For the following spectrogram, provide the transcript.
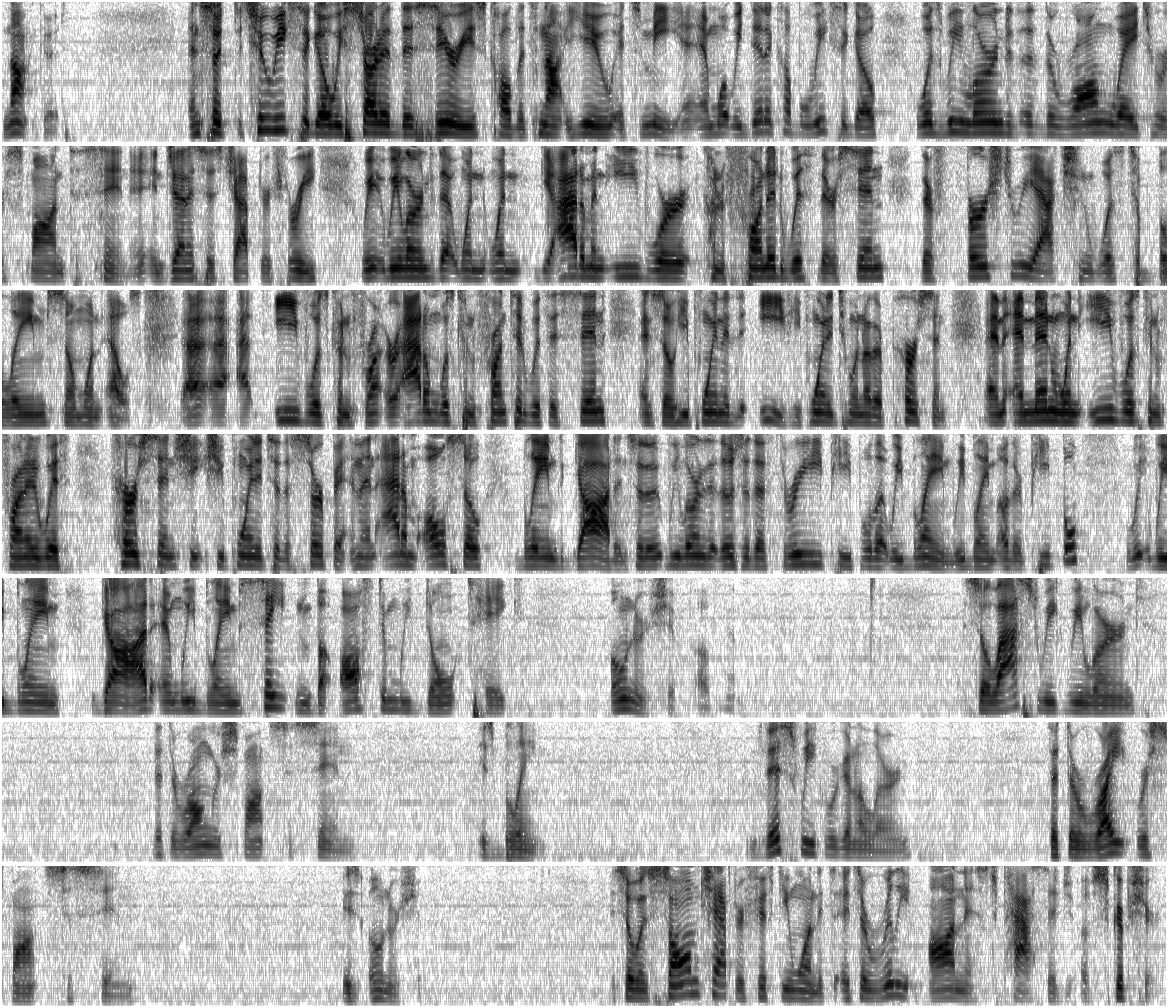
not good. And so, two weeks ago, we started this series called It's Not You, It's Me. And what we did a couple weeks ago was we learned the, wrong way to respond to sin. In Genesis chapter 3, we, we learned that when, when Adam and Eve were confronted with their sin, their first reaction was to blame someone else. Uh Eve was confront, or Adam was confronted with his sin, and so he pointed to Eve. He pointed to another person. And, and then when Eve was confronted with her sin, she, she pointed to the serpent. And then Adam also blamed God. And so we learned that those are the three people that we blame. We blame other people, we, we blame God, and we blame Satan, but often we don't take ownership of them. So last week we learned that the wrong response to sin is blame. This week we're going to learn that the right response to sin is ownership so in Psalm chapter 51, it's, it's a really honest passage of Scripture.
